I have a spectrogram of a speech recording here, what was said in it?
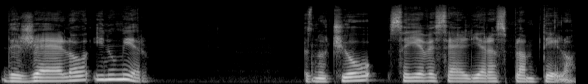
deželo in umir. Z nočjo se je veselje razplamtelo.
